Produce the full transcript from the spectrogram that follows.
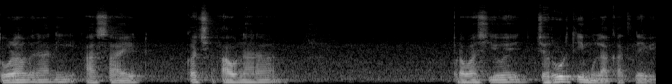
ધોળાવીરાની આ સાઇટ કચ્છ આવનારા પ્રવાસીઓએ જરૂરથી મુલાકાત લેવી.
